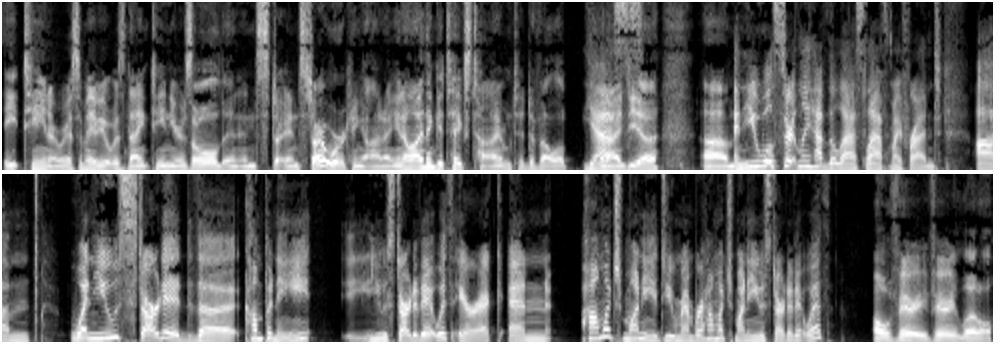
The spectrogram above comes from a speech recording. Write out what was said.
18 or I guess maybe it was 19 years old and and, st- and start working on it. You know, I think it takes time to develop an idea. Um, and you will certainly have the last laugh, my friend. Um, when you started the company, you started it with Eric. And how much money do you remember? How much money you started it with? Oh, very, very little.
